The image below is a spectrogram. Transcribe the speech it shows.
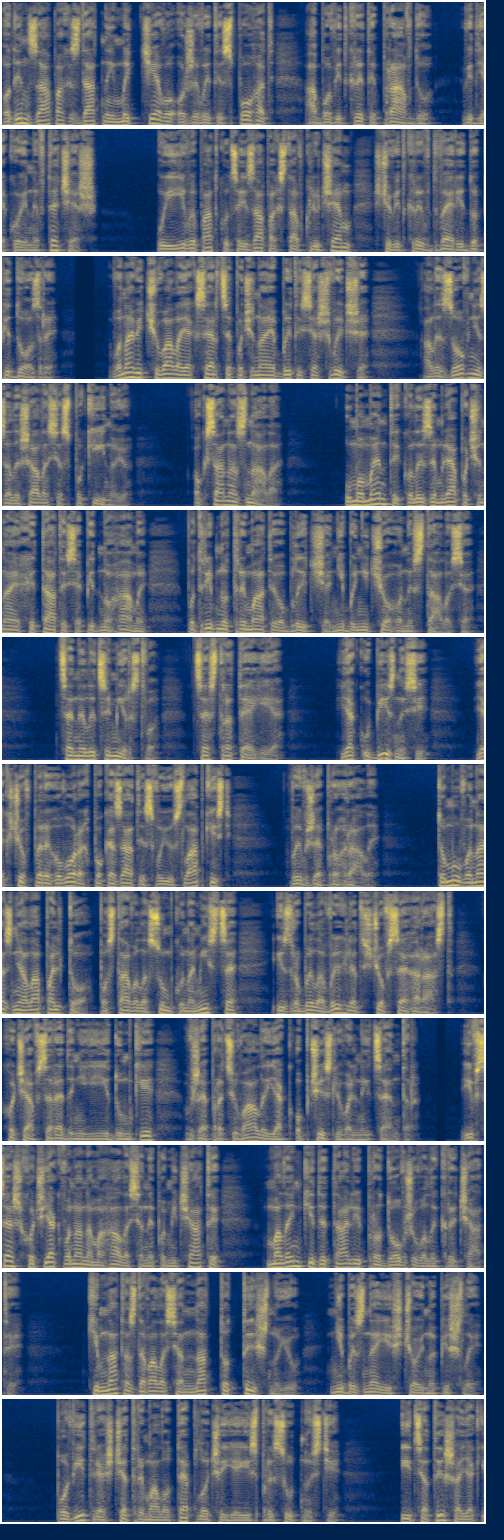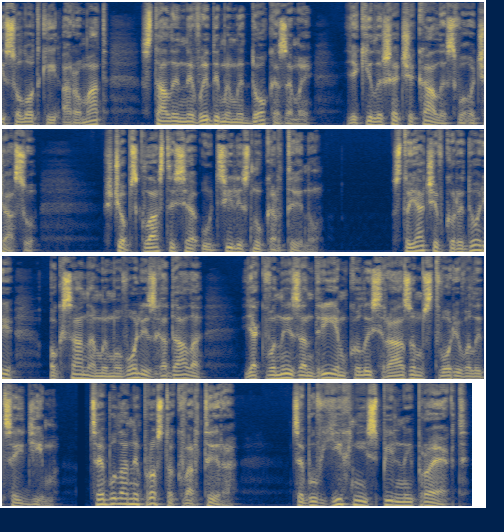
Один запах здатний миттєво оживити спогад або відкрити правду, від якої не втечеш. У її випадку цей запах став ключем, що відкрив двері до підозри. Вона відчувала, як серце починає битися швидше, але зовні залишалася спокійною. Оксана знала у моменти, коли земля починає хитатися під ногами, потрібно тримати обличчя, ніби нічого не сталося. Це не лицемірство, це стратегія. Як у бізнесі, якщо в переговорах показати свою слабкість, ви вже програли. Тому вона зняла пальто, поставила сумку на місце і зробила вигляд, що все гаразд, хоча всередині її думки вже працювали як обчислювальний центр. І все ж, хоч як вона намагалася не помічати, маленькі деталі продовжували кричати. Кімната здавалася надто тишною, ніби з неї щойно пішли. Повітря ще тримало тепло чиєїсь присутності, і ця тиша, як і солодкий аромат, стали невидимими доказами, які лише чекали свого часу, щоб скластися у цілісну картину. Стоячи в коридорі, Оксана мимоволі згадала, як вони з Андрієм колись разом створювали цей дім. Це була не просто квартира, це був їхній спільний проект,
